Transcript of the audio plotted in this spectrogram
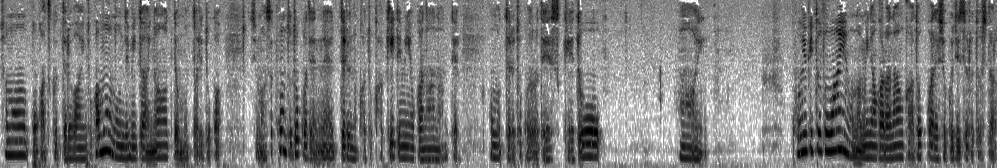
その子が作ってるワインとかも飲んでみたいなって思ったりとかします。今度どこでね、売ってるのかとか聞いてみようかななんて思ってるところですけど、はい。恋人とワインを飲みながらなんかどっかで食事するとしたら、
